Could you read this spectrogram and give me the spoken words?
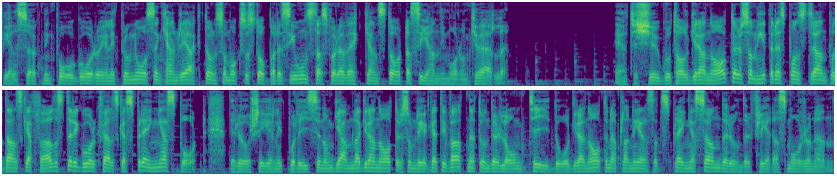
Felsökning pågår och enligt prognosen kan reaktorn som också stoppades i onsdags förra veckan startas igen imorgon kväll. Ett tjugotal granater som hittades på en strand på danska Falster igår kväll ska sprängas bort. Det rör sig enligt polisen om gamla granater som legat i vattnet under lång tid och granaterna planeras att sprängas sönder under fredagsmorgonen.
